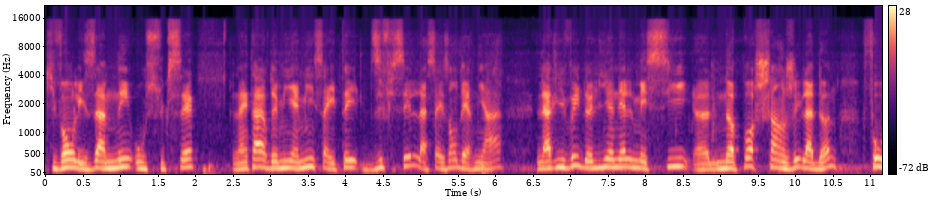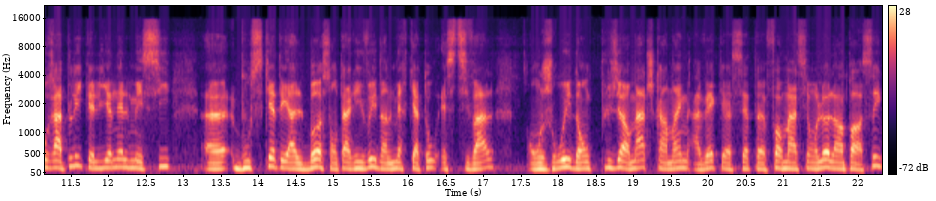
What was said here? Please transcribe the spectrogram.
qui vont les amener au succès? L'Inter de Miami, ça a été difficile la saison dernière. L'arrivée de Lionel Messi euh, n'a pas changé la donne. Faut rappeler que Lionel Messi, euh, Bousquet et Alba sont arrivés dans le mercato estival ont joué donc plusieurs matchs quand même avec euh, cette formation-là l'an passé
